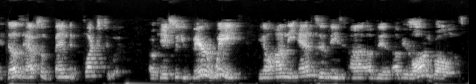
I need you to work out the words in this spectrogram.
It does have some bend and flex to it. Okay, so you bear weight, you know, on the ends of these uh, of the of your long bones,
